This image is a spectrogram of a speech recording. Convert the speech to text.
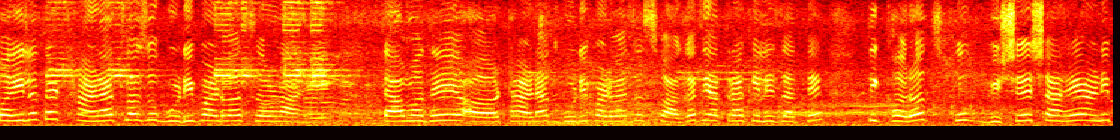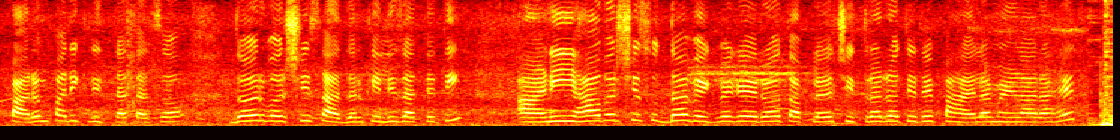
पहिलं तर ठाण्यातला जो गुढीपाडवा सण आहे त्यामध्ये ठाण्यात गुढीपाडव्याचं स्वागत यात्रा केली जाते. ती खरंच खूप विशेष आहे आणि पारंपरिकरित्या त्याचं दरवर्षी सादर केली जाते ती. आणि ह्या वर्षीसुद्धा वेगवेगळे रथ आपल्याला चित्ररथ इथे पाहायला मिळणार आहेत.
